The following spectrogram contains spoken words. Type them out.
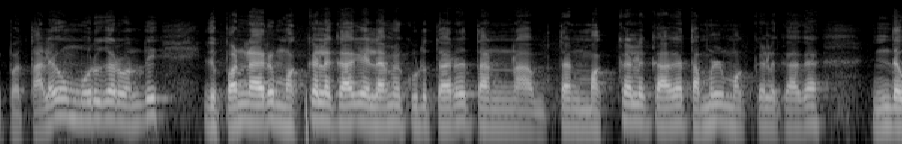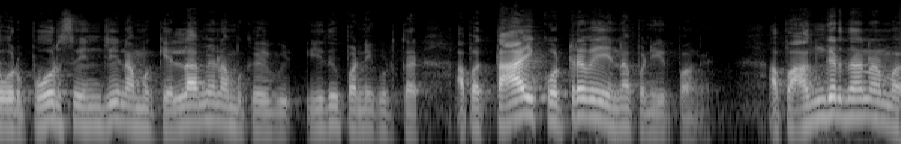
இப்போ தலைவன் முருகர் வந்து இது பண்ணார் மக்களுக்காக எல்லாமே கொடுத்தாரு. தன் தன் மக்களுக்காக தமிழ் மக்களுக்காக இந்த ஒரு போர் செஞ்சு நமக்கு எல்லாமே நமக்கு இது பண்ணி கொடுத்தாரு. அப்போ தாய் கொற்றவை என்ன பண்ணியிருப்பாங்க? அப்போ அங்கிருந்தான் நம்ம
